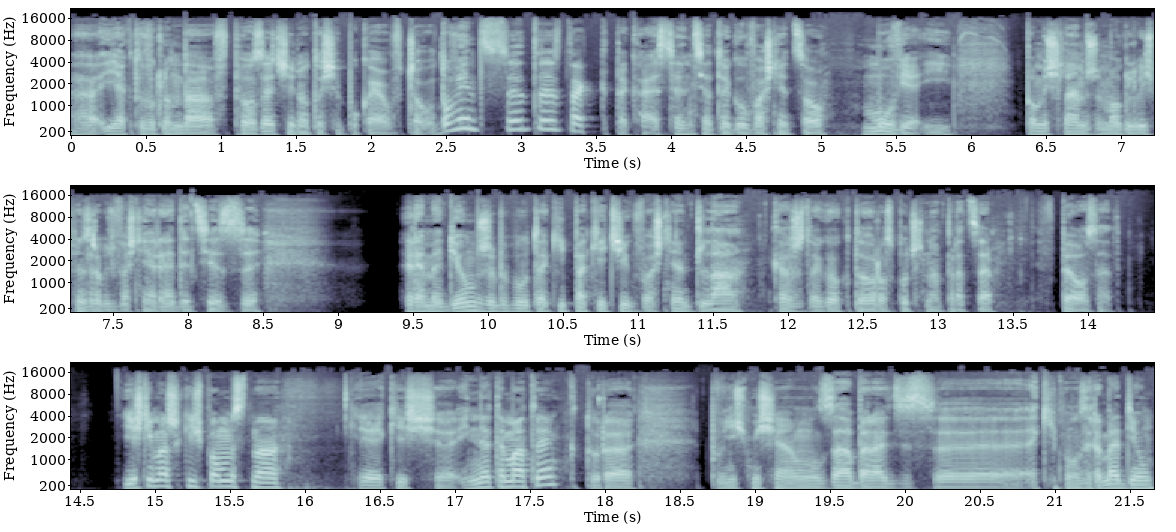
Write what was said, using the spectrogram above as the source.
e, i jak to wygląda w POZ, no to się pukają w czoło. No więc e, to jest tak, taka esencja tego właśnie, co mówię i pomyślałem, że moglibyśmy zrobić właśnie reedycję z Remedium, żeby był taki pakiecik właśnie dla każdego, kto rozpoczyna pracę w POZ. Jeśli masz jakiś pomysł na jakieś inne tematy, które powinniśmy się zabrać z e, ekipą z Remedium,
